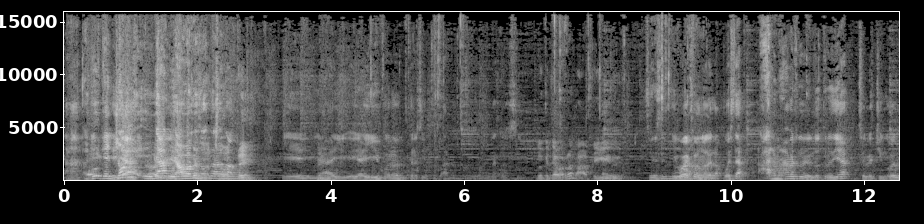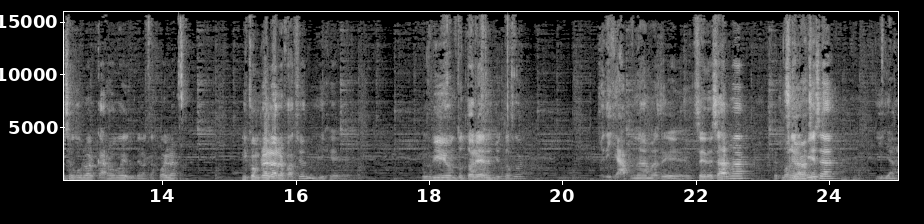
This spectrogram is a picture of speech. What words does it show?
Ajá. Aquí, que Y ya, y ya, y ya otra vez. ahí, y ahí fueron 300 baros, güey, una cosa así. Lo que te ahorra, ah, sí, güey. Sí, sí, sí. Igual con lo de la apuesta. Ah, no mames, güey. El otro día se le chingó el seguro al carro, güey, el de la cajuela. Y compré la refacción y dije. Pues vi un tutorial en YouTube, güey. Y dije, ah, pues nada más de. Se desarma, se pone la pieza y ya.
